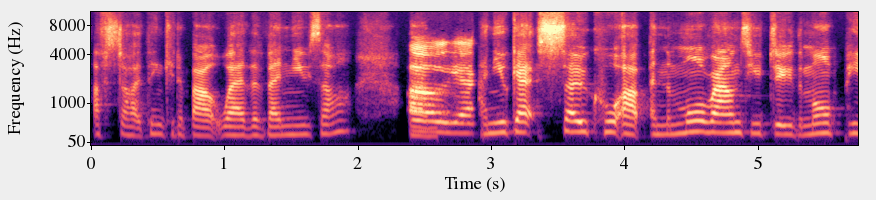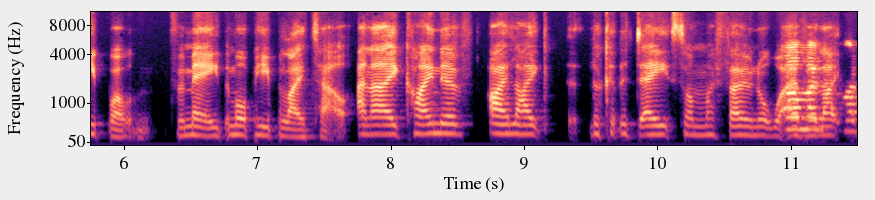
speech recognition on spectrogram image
I've started thinking about where the venues are. Um, oh yeah And you get so caught up. And the more rounds you do, the more people, for me, the more people I tell. And I kind of, I like look at the dates on my phone or whatever. oh my like, god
